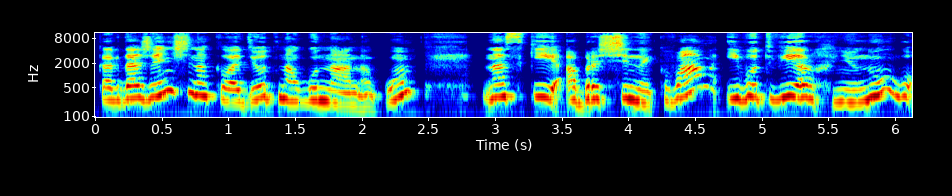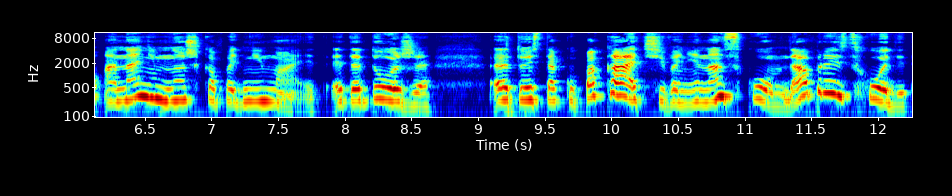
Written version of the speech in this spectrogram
когда женщина кладет ногу на ногу, носки обращены к вам, и вот верхнюю ногу она немножко поднимает. Это тоже э, то есть такое покачивание носком, да, происходит.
